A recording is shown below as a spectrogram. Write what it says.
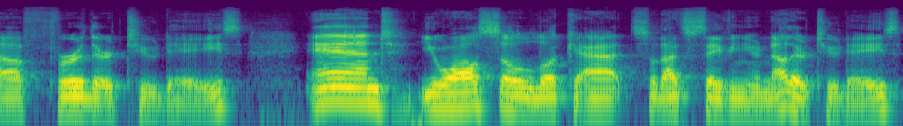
a further two days. And you also look at so that's saving you another two days.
